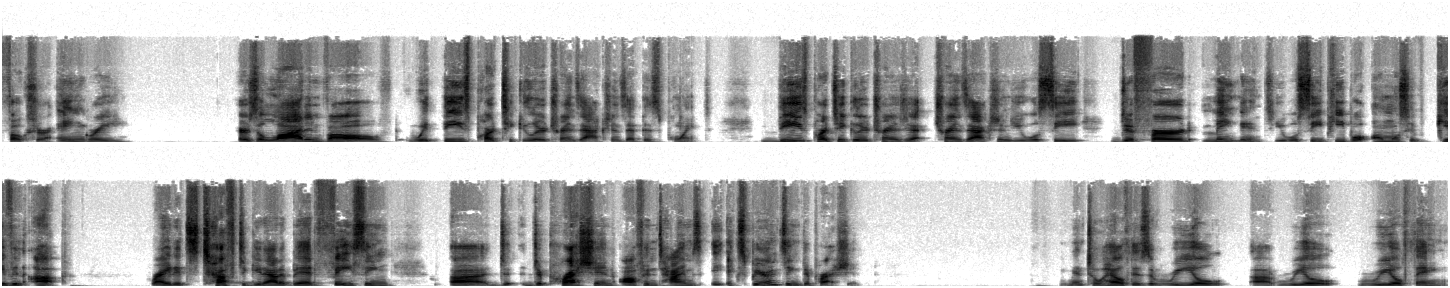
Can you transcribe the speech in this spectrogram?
Folks are angry. There's a lot involved with these particular transactions at this point these particular trans- transactions, you will see deferred maintenance. You will see people almost have given up, right? It's tough to get out of bed, facing uh, d- depression, oftentimes experiencing depression. Mental health is a real, uh, real, real thing.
